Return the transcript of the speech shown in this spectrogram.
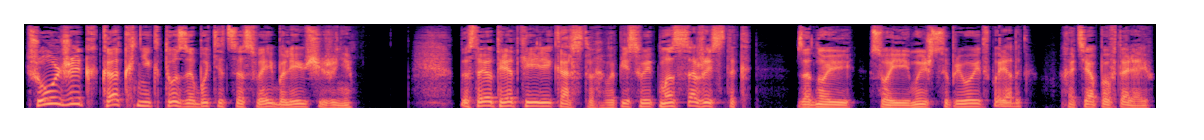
Шульжик, как никто, заботится о своей болеющей жене. Достает редкие лекарства, выписывает массажисток, заодно и свои мышцы приводит в порядок. Хотя, повторяю,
